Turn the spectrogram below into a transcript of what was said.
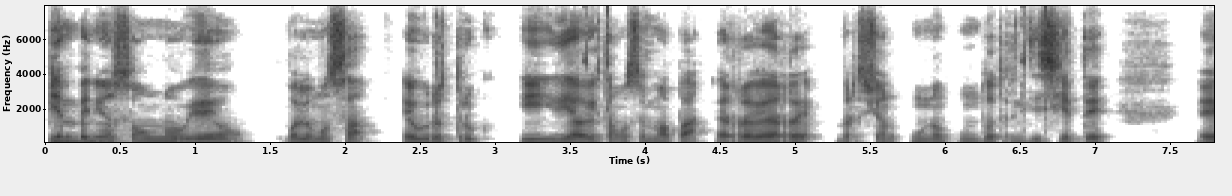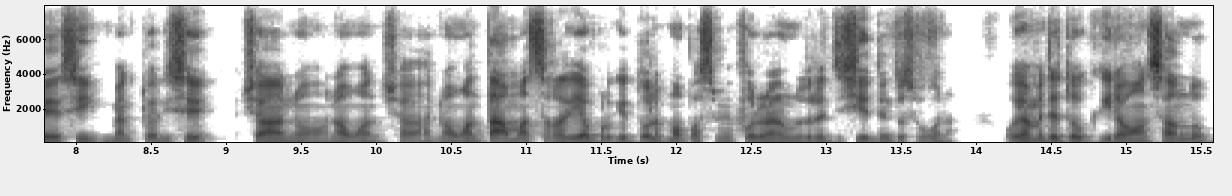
Bienvenidos a un nuevo video, volvemos a Eurotruck y día de hoy estamos en mapa RBR versión 1.37 eh, Sí, me actualicé, ya no, no, aguantaba más en realidad porque todos los mapas se me fueron al 1.37 Entonces bueno, obviamente tengo que ir avanzando.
